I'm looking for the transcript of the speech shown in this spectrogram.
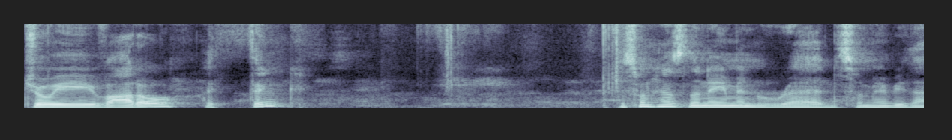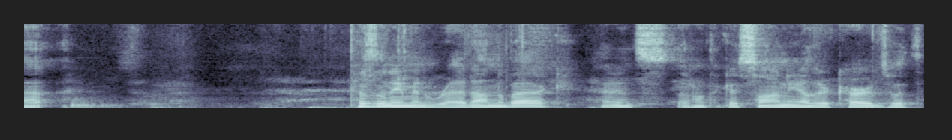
Joey Votto, I think. This one has the name in red, so maybe that has the name in red on the back. I didn't. I don't think I saw any other cards with.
